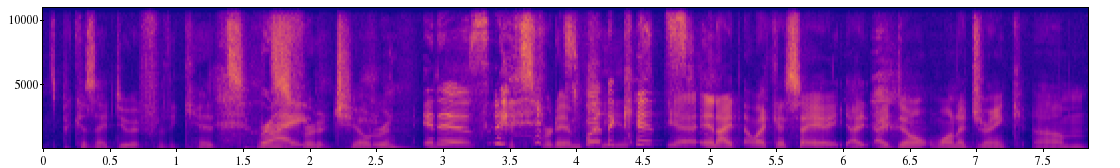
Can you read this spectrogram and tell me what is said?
it's because I do it for the kids, Right. It's for the children. It is. It's for them for kids. the kids. Yeah, and I like I say, I, I don't want to drink um,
